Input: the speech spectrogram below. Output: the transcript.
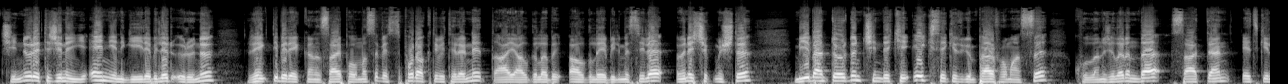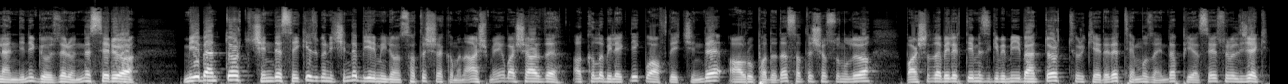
Çinli üreticinin en yeni giyilebilir ürünü renkli bir ekrana sahip olması ve spor aktivitelerini daha iyi algılayabilmesiyle öne çıkmıştı. Mi Band 4'ün Çin'deki ilk 8 gün performansı kullanıcıların da saatten etkilendiğini gözler önüne seriyor. Mi Band 4 Çin'de 8 gün içinde 1 milyon satış rakamını aşmayı başardı. Akıllı bileklik bu hafta içinde Avrupa'da da satışa sunuluyor. Başta da belirttiğimiz gibi Mi Band 4 Türkiye'de de Temmuz ayında piyasaya sürülecek.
